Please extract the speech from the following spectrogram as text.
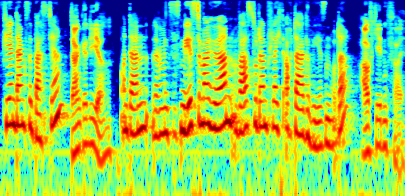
Vielen Dank, Sebastian. Danke dir. Und dann, wenn wir uns das nächste Mal hören, warst du dann vielleicht auch da gewesen, oder? Auf jeden Fall.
